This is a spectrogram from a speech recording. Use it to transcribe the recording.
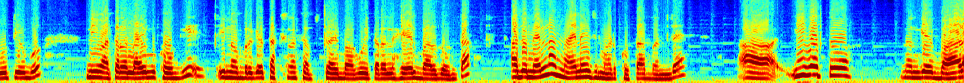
ಯೂಟ್ಯೂಬು ನೀವು ಆ ಥರ ಲೈವ್ಗೆ ಹೋಗಿ ಇನ್ನೊಬ್ರಿಗೆ ತಕ್ಷಣ ಸಬ್ಸ್ಕ್ರೈಬ್ ಆಗು, ಈ ಥರ ಎಲ್ಲ ಹೇಳ್ಬಾರ್ದು ಅಂತ. ಅದನ್ನೆಲ್ಲ ಮ್ಯಾನೇಜ್ ಮಾಡ್ಕೋತಾ ಬಂದೆ. ಇವತ್ತು ನನಗೆ ಬಹಳ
